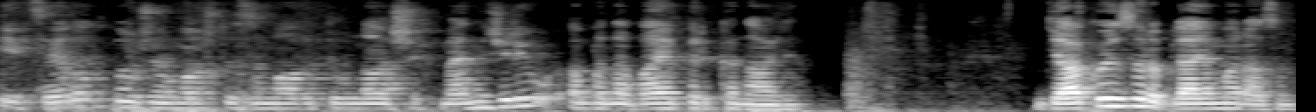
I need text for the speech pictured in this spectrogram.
і цей лот ви вже можете замовити у наших менеджерів або на Viber каналі. Дякую, заробляємо разом.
